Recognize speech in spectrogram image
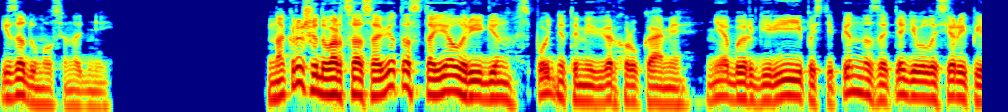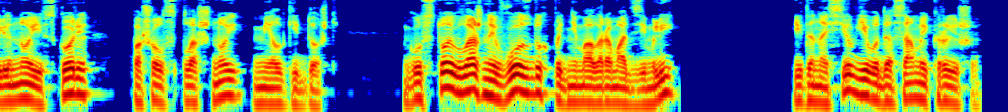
и задумался над ней. На крыше дворца совета стоял Риген с поднятыми вверх руками. Небо Иргирии постепенно затягивало серой пеленой, и вскоре пошел сплошной мелкий дождь. Густой влажный воздух поднимал аромат земли и доносил его до самой крыши.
